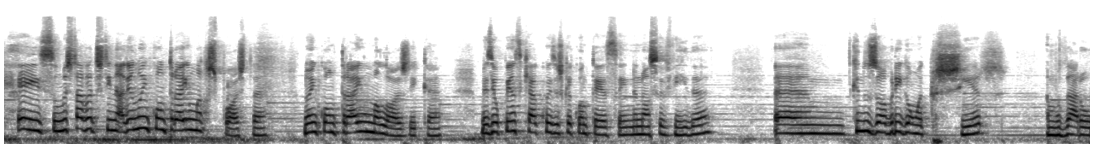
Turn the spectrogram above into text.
É isso, mas estava destinado. Eu não encontrei uma resposta, não encontrei uma lógica. Mas eu penso que há coisas que acontecem na nossa vida hum, que nos obrigam a crescer, a mudar o,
